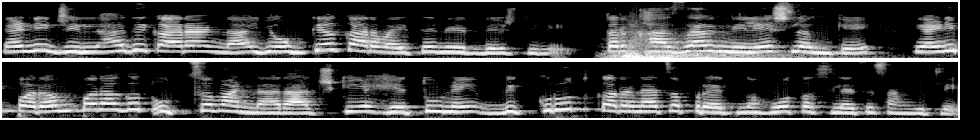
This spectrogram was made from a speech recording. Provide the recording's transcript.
यांनी जिल्हाधिकाऱ्यांना योग्य कारवाईचे निर्देश दिले. तर खासदार निलेश लंके यांनी परंपरागत उत्सवांना राजकीय हेतूने विकृत करण्याचा प्रयत्न होत असल्याचे सांगितले.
